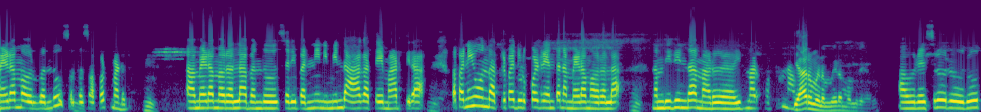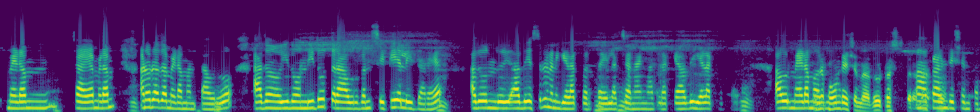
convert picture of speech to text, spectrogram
ಮೇಡಮ್ ಅವ್ರು ಬಂದು ಸ್ವಲ್ಪ ಸಪೋರ್ಟ್ ಮಾಡಿದ್ರು ಆ ಮೇಡಮ್ ಅವರೆಲ್ಲ ಬಂದು ಸರಿ ಬನ್ನಿ ನಿಮ್ಮಿಂದ ಆಗತ್ತೆ ಮಾಡ್ತೀರಾ? ಪಾಪ ನೀವು ಒಂದ್ ಹತ್ತು ರೂಪಾಯಿ ದುಡ್ಕೊಡ್ರಿ ಅಂತ ನಮ್ಮ ಮೇಡಮ್ ಅವರೆಲ್ಲ ನಮ್ದು ಇದರಿಂದ ಮಾಡು ಇದ್ ಮಾಡ್ಕೊಟ್ರು ನಾವು. ಯಾರು ಮೇಡಮ್ ಮೇಡಮ್ ಅಂದ್ರೆ ಯಾರು? ಅವ್ರ ಹೆಸರು Ruth madam Chhaya madam Anuradha madam ಅಂತ ಅವರು. ಅದು ಇದೊಂದು ಇದು ತರ ಅವ್ರು ಬಂದು ಸಿಟಿಯಲ್ಲಿ ಇದ್ದಾರೆ. ಅದೊಂದು ಅದ್ ಹೆಸರು ನನಗೆ ಹೇಳಕ್ ಬರ್ತಾ ಇಲ್ಲ ಚೆನ್ನಾಗಿ ಮಾತಾಡಕ್ಕೆ ಅದು ಹೇಳಕ್ ಬರ್ತಾ ಇಲ್ಲ. ಅವ್ರ ಮೇಡಮ್ ಅವ್ರ ಫೌಂಡೇಶನ್ ಅದು ಟ್ರಸ್ಟ್ ತರ ಫೌಂಡೇಶನ್ ತರ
